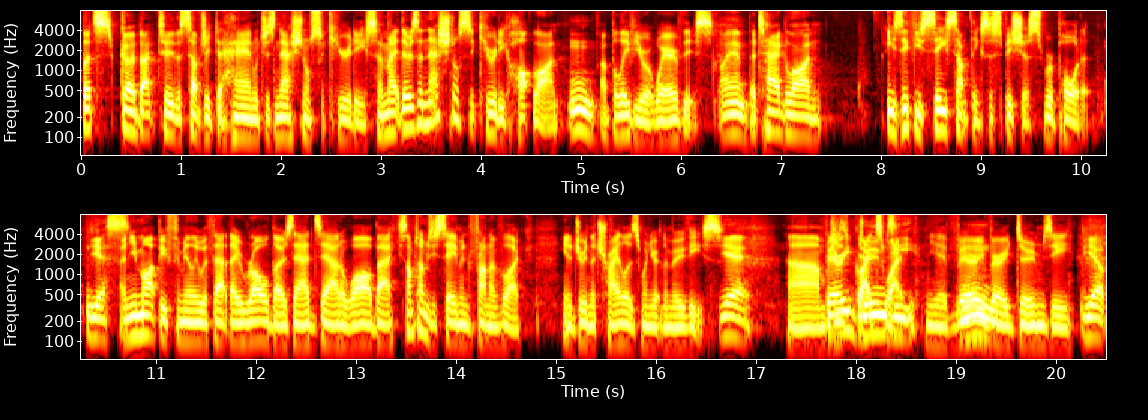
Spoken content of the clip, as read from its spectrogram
let's go back to the subject at hand, which is national security. So, mate, there's a national security hotline. I believe you're aware of this. I am. The tagline is if you see something suspicious, report it. Yes. And you might be familiar with that. They rolled those ads out a while back. Sometimes you see them in front of, like, you know, during the trailers when you're at the movies. Yeah. Um, Very great doomsy. Yeah, very, Mm. very doomsy. Yep.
